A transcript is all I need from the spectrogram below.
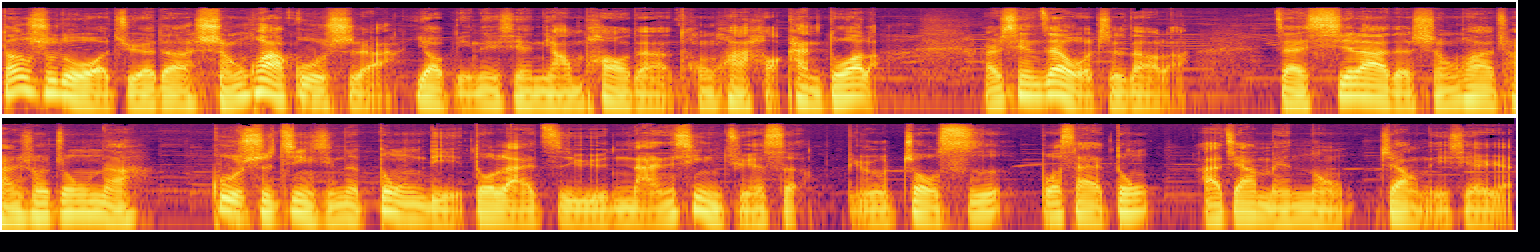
当时的我觉得神话故事啊，要比那些娘炮的童话好看多了。而现在我知道了，在希腊的神话传说中呢，故事进行的动力都来自于男性角色，比如宙斯、波塞冬、阿伽门农这样的一些人。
